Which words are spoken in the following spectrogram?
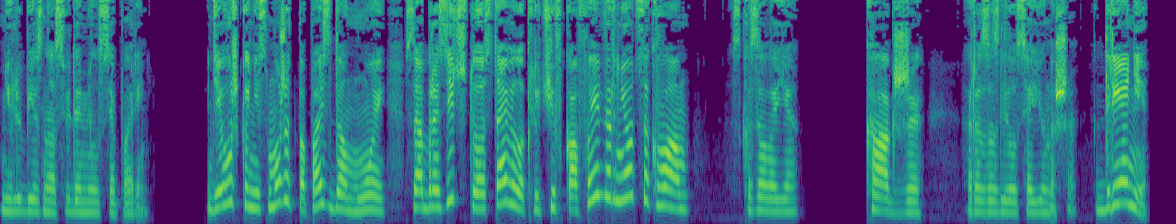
нелюбезно осведомился парень. «Девушка не сможет попасть домой, сообразить, что оставила ключи в кафе и вернется к вам», — сказала я. «Как же!» — разозлился юноша. «Дряни!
